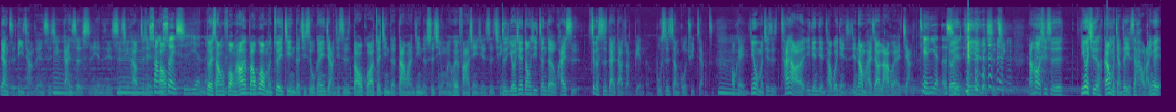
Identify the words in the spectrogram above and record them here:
量子立场这件事情、干涉实验这些事情，还有这些双税实验，对双缝，然后包括我们最近的，其实我跟你讲，其实包括最近的大环境的事情，我们会发现一些事情，是有一些东西真的开始这个世代大转变了，不是像过去这样子。嗯，OK，因为我们其实猜好了一点点，超过一点时间，那我们还是要拉回来讲天眼的事，对天眼的事情。然后其实，因为其实刚刚我们讲这也是好了，因为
